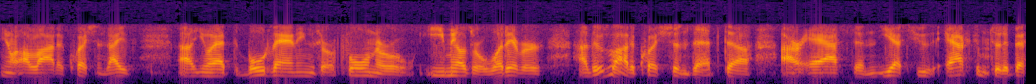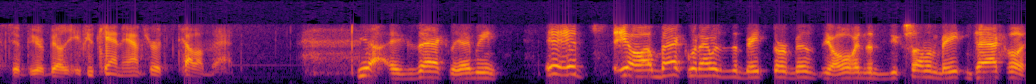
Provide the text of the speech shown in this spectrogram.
you know, a lot of questions. I've, uh, you know, at the boat landings or phone or emails or whatever, uh, there's a lot of questions that uh, are asked. And yes, you ask them to the best of your ability. If you can't answer it, tell them that. Yeah, exactly. I mean, it's, you know, back when I was in the bait store business, you know, and the selling bait and tackle,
